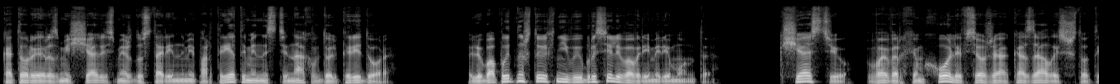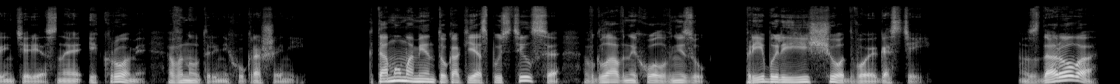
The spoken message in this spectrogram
которые размещались между старинными портретами на стенах вдоль коридора. Любопытно, что их не выбросили во время ремонта. К счастью, в Эверхэм-холле все же оказалось что-то интересное и кроме внутренних украшений. К тому моменту, как я спустился в главный холл внизу, прибыли еще двое гостей. «Здорово,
